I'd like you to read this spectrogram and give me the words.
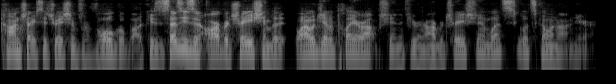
contract situation for Vogelbach because it says he's in arbitration. But why would you have a player option if you're in arbitration? What's what's going on here?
